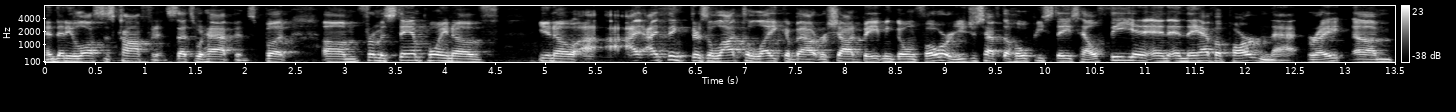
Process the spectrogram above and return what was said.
and then he lost his confidence. That's what happens. But um, from a standpoint of you know, I, I think there's a lot to like about Rashod Bateman going forward. You just have to hope he stays healthy and, and, and they have a part in that, right? Um,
